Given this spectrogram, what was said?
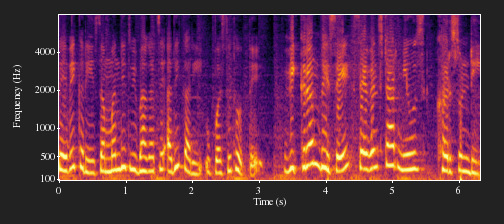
सेवेकरी संबंधित विभागाचे अधिकारी उपस्थित होते. Vikram Bhise seven star news Kharsundi.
